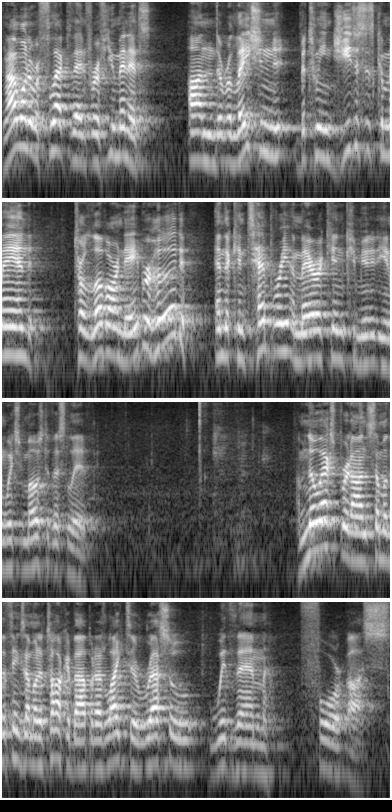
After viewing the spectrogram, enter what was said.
Now, I want to reflect then for a few minutes on the relation between Jesus' command to love our neighborhood and the contemporary American community in which most of us live. I'm no expert on some of the things I'm going to talk about, but I'd like to wrestle with them for us.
